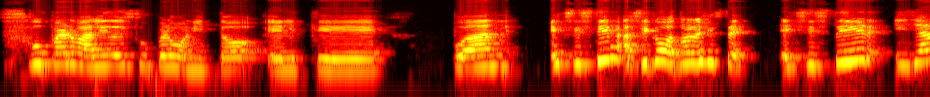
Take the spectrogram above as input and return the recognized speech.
súper válido y súper bonito, el que puedan existir, así como tú le dijiste, existir y ya,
